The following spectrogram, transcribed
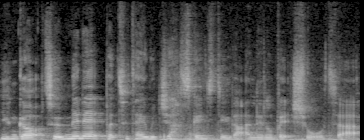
you can go up to a minute, but today we're just going to do that a little bit shorter.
